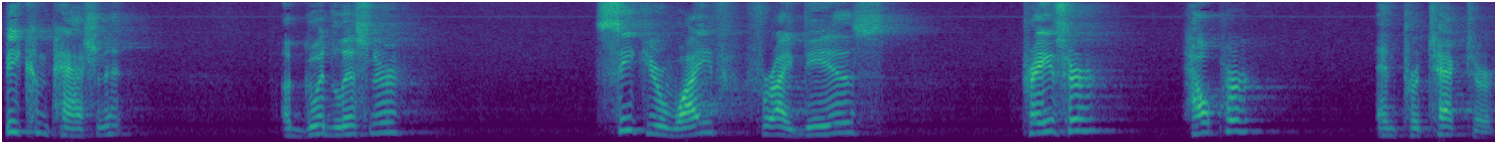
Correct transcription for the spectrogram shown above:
Be compassionate, a good listener. Seek your wife for ideas. Praise her, help her, and protect her.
